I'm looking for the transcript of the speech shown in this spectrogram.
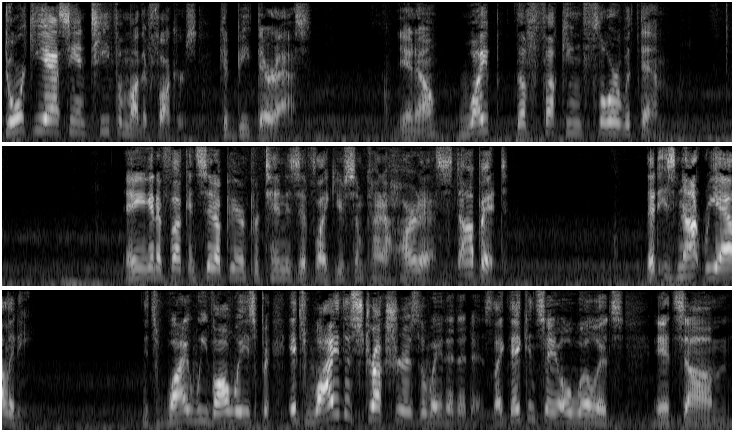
dorky ass Antifa motherfuckers could beat their ass. You know? Wipe the fucking floor with them. And you're gonna fucking sit up here and pretend as if like you're some kind of hard ass. Stop it. That is not reality. It's why we've always it's why the structure is the way that it is. Like they can say, "Oh well, it's it's um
